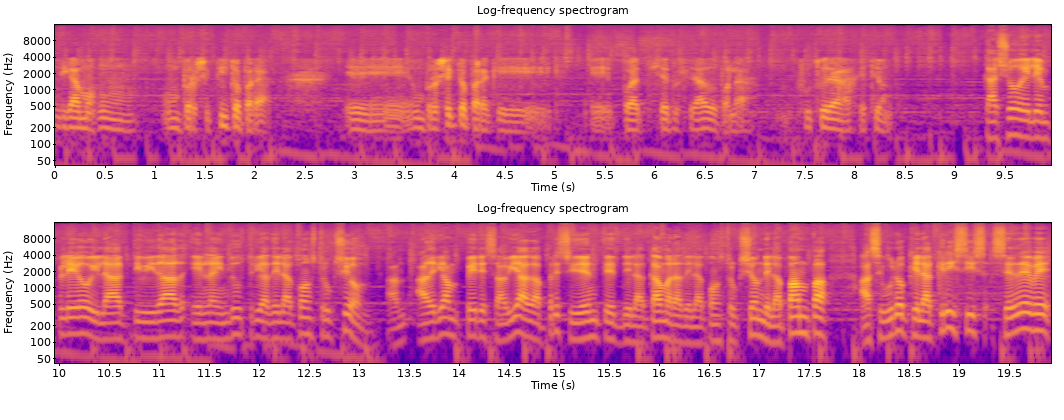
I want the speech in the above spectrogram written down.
digamos, un, un proyectito para eh, un proyecto para que eh, pueda ser considerado por la futura gestión. Cayó el empleo y la actividad en la industria de la construcción. Adrián Pérez Aviaga, presidente de la Cámara de la Construcción de La Pampa, aseguró que la crisis se debe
